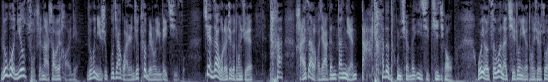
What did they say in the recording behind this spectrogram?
如果你有组织呢，稍微好一点；如果你是孤家寡人，就特别容易被欺负。现在我的这个同学，他还在老家跟当年打他的同学们一起踢球。我有次问了其中一个同学说：“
